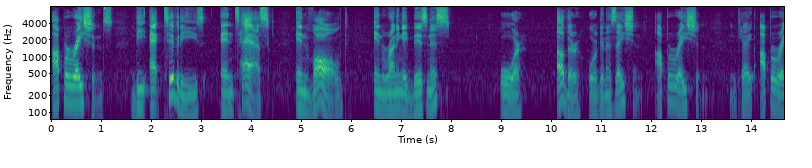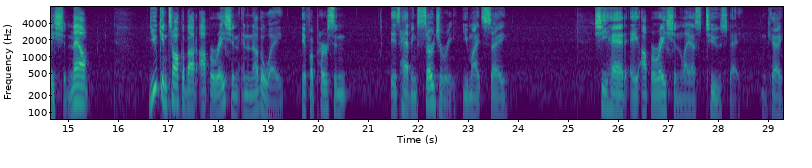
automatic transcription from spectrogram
Operations. The activities and tasks involved in running a business or other organization. Operation. Okay, operation. Now, you can talk about operation in another way. If a person is having surgery, you might say she had a operation last Tuesday. Okay.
